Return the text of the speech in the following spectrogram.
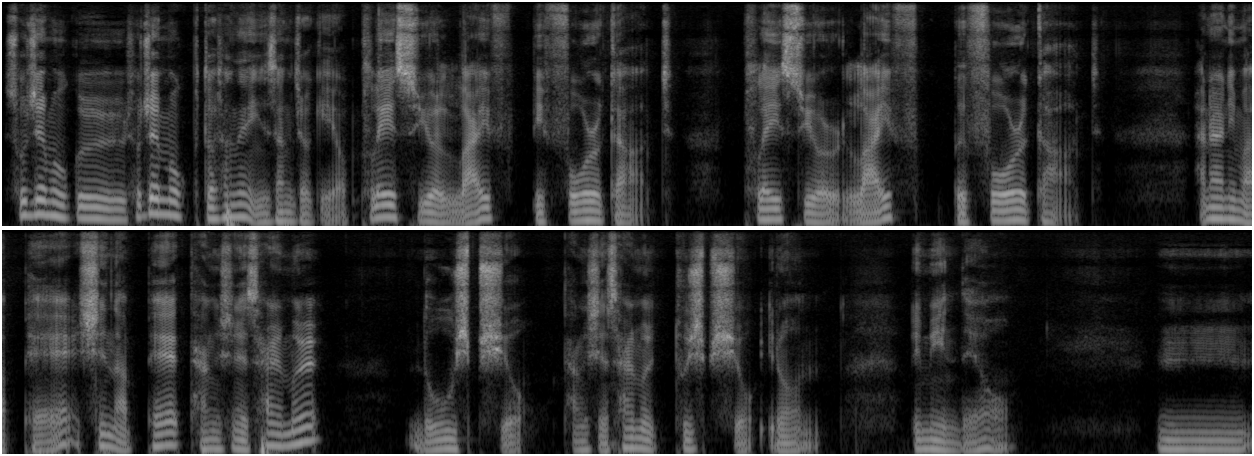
소제목을, 소제목부터 상당히 인상적이에요. Place your life before God. Place your life before God. 하나님 앞에, 신 앞에 당신의 삶을 놓으십시오. 당신의 삶을 두십시오. 이런 의미인데요. 음,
